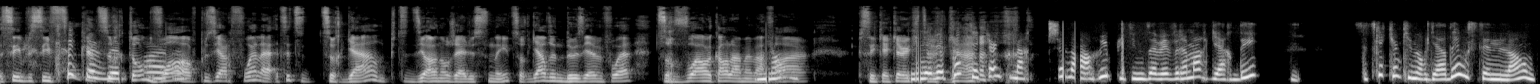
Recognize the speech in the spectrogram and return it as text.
c'est c'est fou quand tu retournes peur. voir plusieurs fois là, tu sais tu, tu regardes puis tu te dis oh non, j'ai halluciné, tu regardes une deuxième fois, tu revois encore la même Non. affaire. Puis c'est quelqu'un qui Il te y avait pas quelqu'un qui marchait dans la rue puis qui nous avait vraiment regardé. C'était quelqu'un qui nous regardait ou c'était une lampe?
